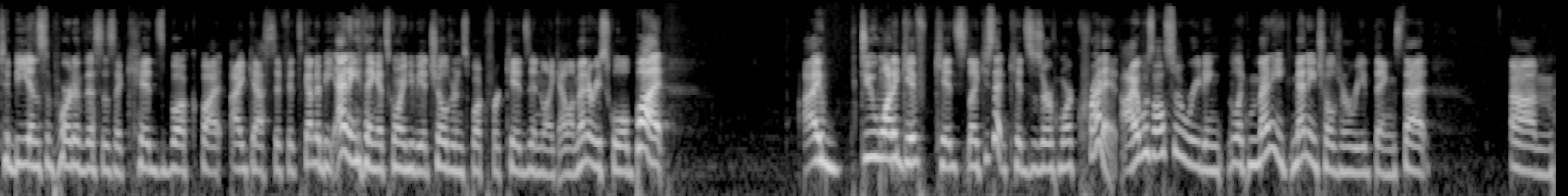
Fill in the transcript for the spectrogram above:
to be in support of this as a kids book. But I guess if it's going to be anything, it's going to be a children's book for kids in like elementary school. But I do want to give kids, like you said, kids deserve more credit. I was also reading, like many many children read things that um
